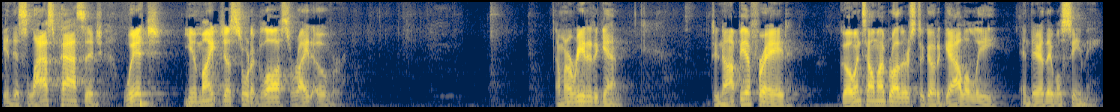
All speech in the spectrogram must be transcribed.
in this last passage, which you might just sort of gloss right over. I'm going to read it again. Do not be afraid. Go and tell my brothers to go to Galilee, and there they will see me.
